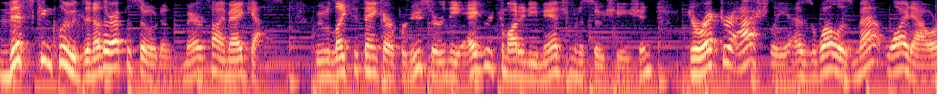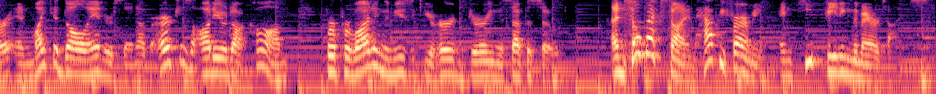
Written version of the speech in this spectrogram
this concludes another episode of maritime agcast we would like to thank our producer the agri commodity management association director ashley as well as matt Widehour and micah dahl anderson of archesaudio.com for providing the music you heard during this episode until next time happy farming and keep feeding the maritimes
